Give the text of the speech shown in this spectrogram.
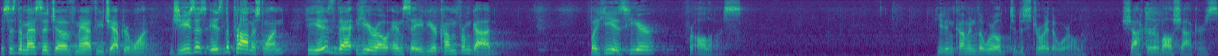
This is the message of Matthew chapter 1. Jesus is the promised one. He is that hero and Savior come from God, but He is here for all of us. He didn't come into the world to destroy the world, shocker of all shockers,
